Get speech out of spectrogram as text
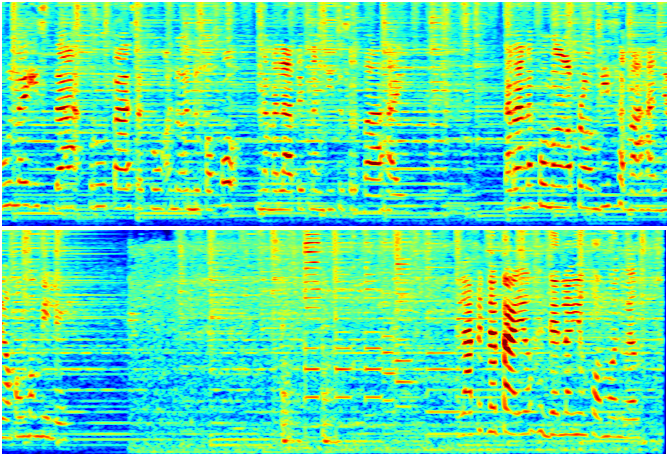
gulay, isda, prutas at kung ano-ano pa po na malapit lang dito sa bahay. Tara na po mga kapromdi, samahan niyo akong mamili. Lapit na tayo. Andyan lang yung Commonwealth.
